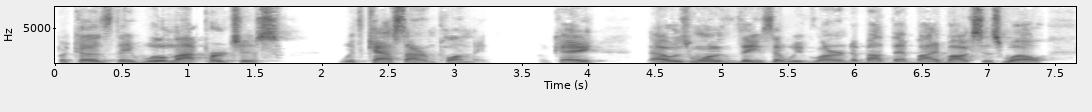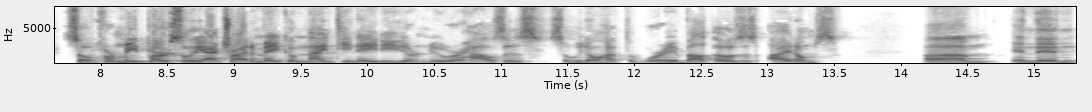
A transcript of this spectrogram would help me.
because they will not purchase with cast iron plumbing. Okay. That was one of the things that we've learned about that buy box as well. So for me personally, I try to make them 1980 or newer houses so we don't have to worry about those items. Um, and then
